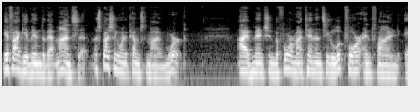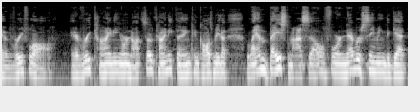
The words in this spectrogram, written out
if I give in to that mindset, especially when it comes to my own work. I've mentioned before my tendency to look for and find every flaw. Every tiny or not so tiny thing can cause me to lambaste myself for never seeming to get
